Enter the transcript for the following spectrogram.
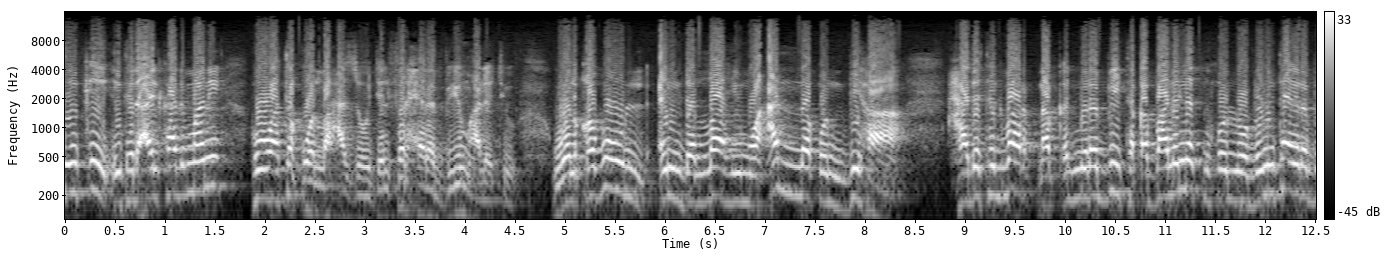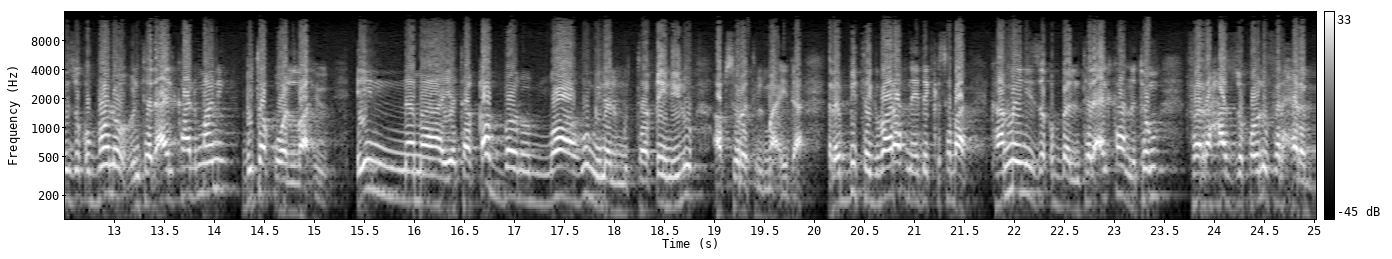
ስንቂ እንተ ኢልካ ድማ ሁዋ ተቅዋላህ ዓዘወጀል ፍርሒ ረቢ እዩ ማለት እዩ ወልቀቡል ዕንደላሂ ሙዓለቁን ቢሃ ሓደ ተግባር ናብ ቅድሚ ረቢ ተቀባልነት ንክህልዎ ብምንታይ እዩ ረቢ ዝቅበሎ እንተ ኢልካ ድማ ብተቅዋላህ እዩ ኢነማ የተቀበሉ ላሁ ሚን ኣልሙተቂን ኢሉ ኣብ ሱረት ኣልማኢዳ ረቢ ተግባራት ናይ ደቂ ሰባት ካብ መን እዩ ዝቅበል እንተ ኢልካ ነቶም ፈራሓት ዝኾኑ ፍርሒ ረቢ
